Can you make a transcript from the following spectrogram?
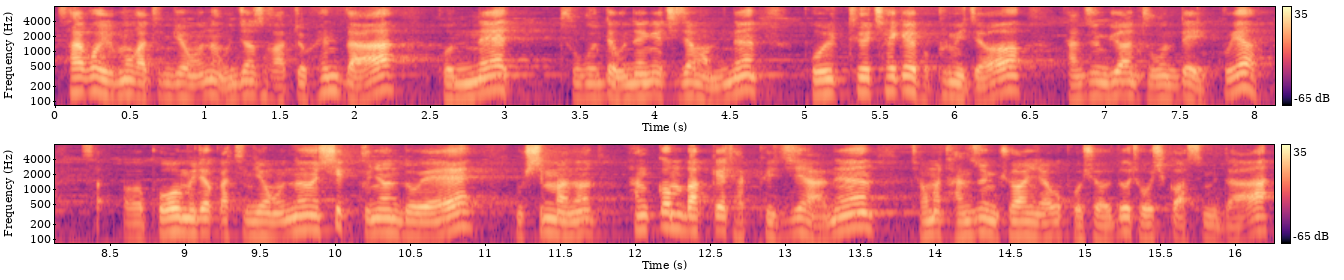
사고 유무 같은 경우는 운전석 앞쪽 휀다, 본넷 두 군데 운행에 지장 없는 볼트 체결 부품이죠. 단순 교환 두 군데 있고요. 사- 어, 보험 이력 같은 경우는 19년도에 60만 원 한 건밖에 잡히지 않은 정말 단순 교환이라고 보셔도 좋으실 것 같습니다.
